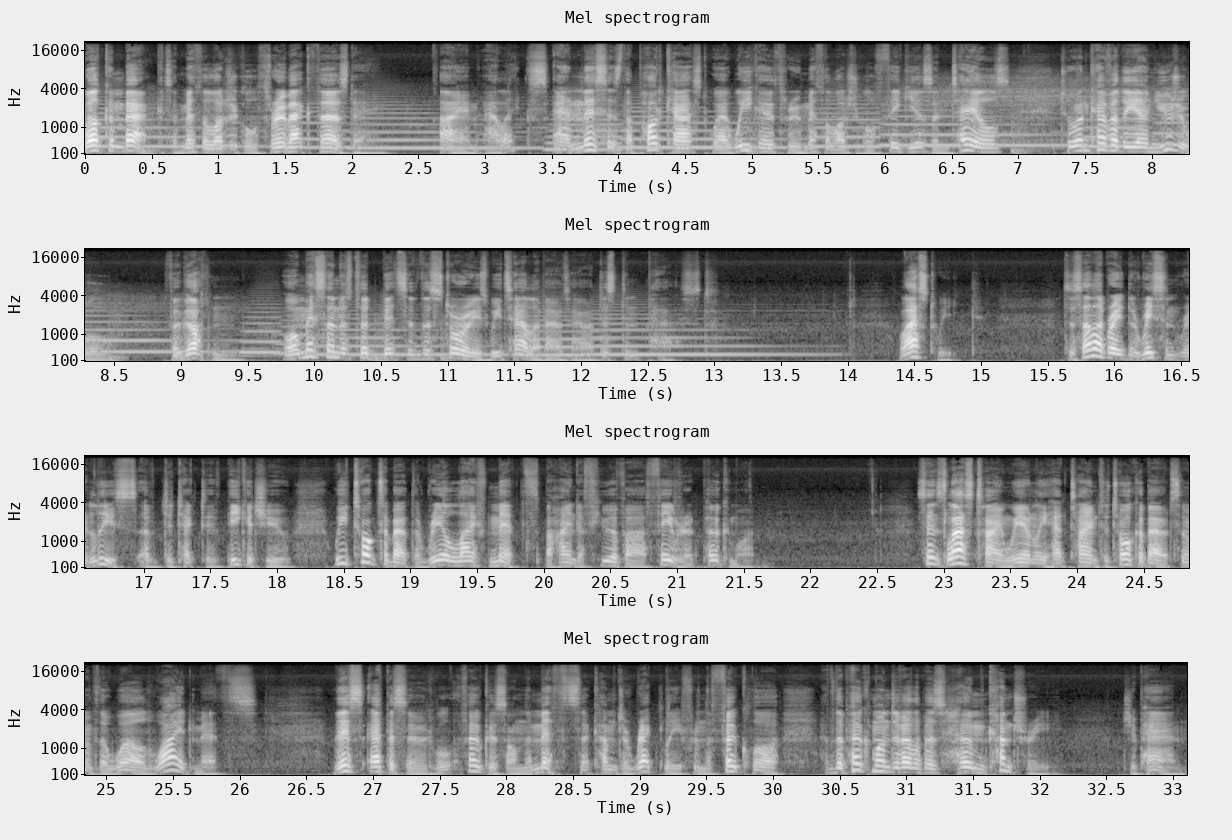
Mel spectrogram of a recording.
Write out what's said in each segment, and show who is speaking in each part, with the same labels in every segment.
Speaker 1: Welcome back to Mythological Throwback Thursday. I am Alex, and this is the podcast where we go through mythological figures and tales to uncover the unusual, forgotten, or misunderstood bits of the stories we tell about our distant past. Last week, to celebrate the recent release of Detective Pikachu, we talked about the real life myths behind a few of our favourite Pokemon. Since last time we only had time to talk about some of the worldwide myths, this episode will focus on the myths that come directly from the folklore of the Pokemon developers' home country, Japan.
